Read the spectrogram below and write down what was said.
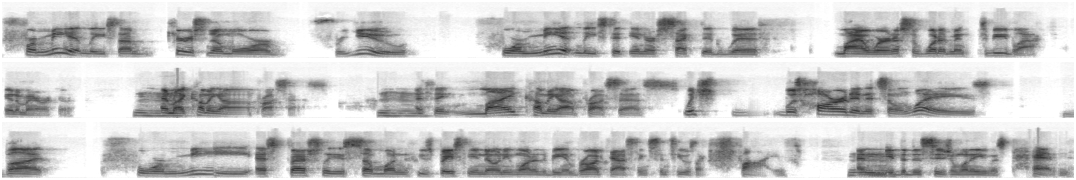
For me, at least, I'm curious to know more. For you, for me at least, it intersected with my awareness of what it meant to be black in America mm-hmm. and my coming out process. Mm-hmm. I think my coming out process, which was hard in its own ways, but for me, especially as someone who's basically known he wanted to be in broadcasting since he was like 5 mm-hmm. and made the decision when he was 10.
